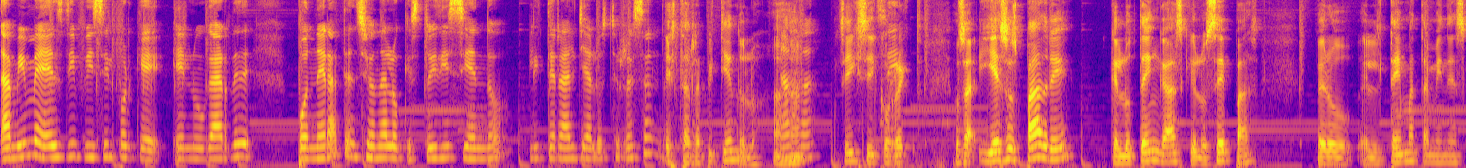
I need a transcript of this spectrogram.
a mí me es difícil porque en lugar de poner atención a lo que estoy diciendo, literal ya lo estoy rezando. Estás repitiéndolo. Ajá. Sí, sí, correcto. O sea, y eso es padre, que lo tengas, que lo sepas, pero el tema también es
